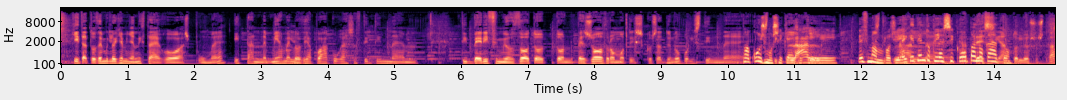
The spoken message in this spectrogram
Κοίτα το δεν μιλώ για μια νύχτα εγώ ας πούμε Ήταν μια μελωδία που άκουγα σε αυτή την την περίφημη οδό, το, τον πεζόδρομο της Κωνσταντινούπολης στην. Ε, που ακούς μουσικέ εκεί. Δεν θυμάμαι πώς λέγεται, είναι το κλασικό ε, πάνω κάτω. Αν το λέω σωστά.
